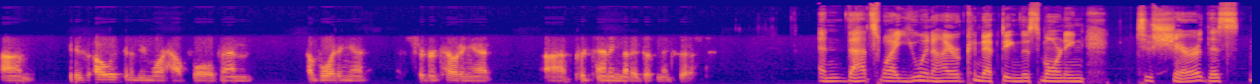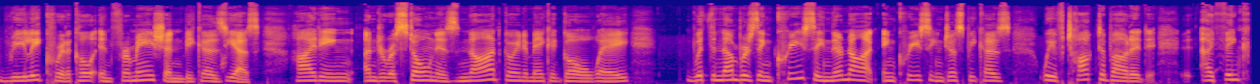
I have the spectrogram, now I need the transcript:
um, is always going to be more helpful than avoiding it, sugarcoating it, uh, pretending that it doesn't exist. And that's why you and I are connecting this morning to share this really critical information because, yes, hiding under a stone is not going to make it go away with the numbers increasing, they're not increasing just because we've talked about it. I think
